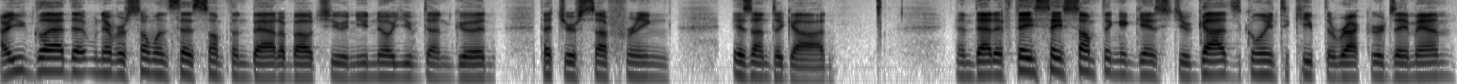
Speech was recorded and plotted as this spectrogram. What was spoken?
Are you glad that whenever someone says something bad about you and you know you've done good, that your suffering is unto God? And that if they say something against you, God's going to keep the records. Amen.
